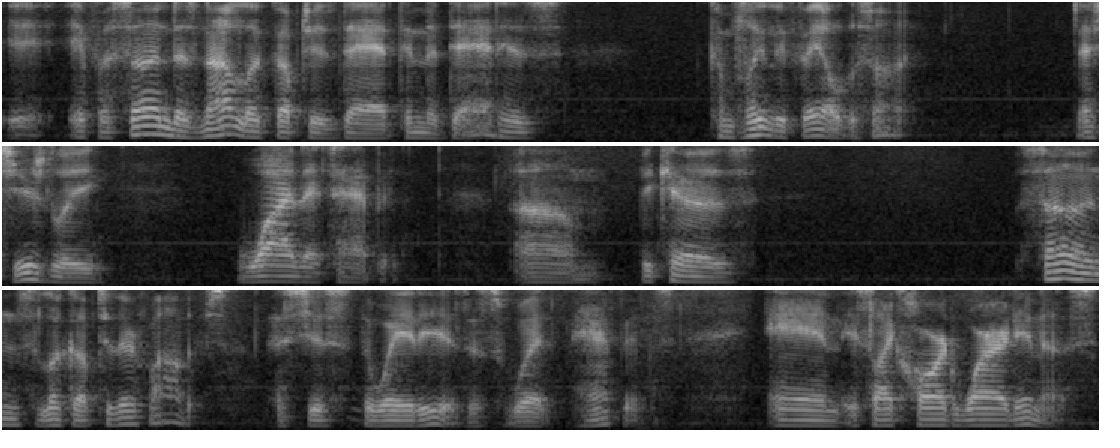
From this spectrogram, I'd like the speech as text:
If a son does not look up to his dad, then the dad has completely failed the son. That's usually why that's happened. Um, because sons look up to their fathers. That's just the way it is. That's what happens. And it's like hardwired in us.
